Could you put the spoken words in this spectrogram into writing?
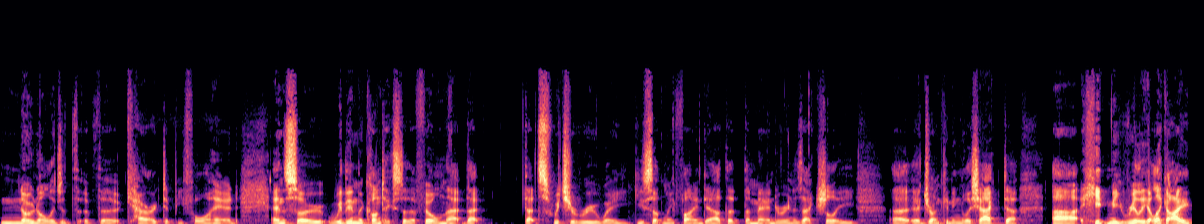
no knowledge of the, of the character beforehand, and so within the context of the film, that that that switcheroo where you suddenly find out that the Mandarin is actually uh, a drunken English actor uh, hit me really like I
